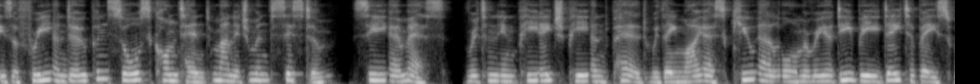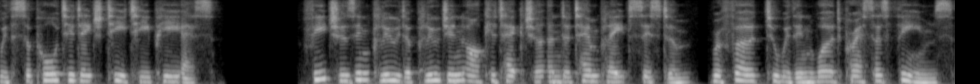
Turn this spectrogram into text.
is a free and open source content management system, CMS, written in PHP and paired with a MySQL or MariaDB database with supported HTTPS. Features include a plugin architecture and a template system, referred to within WordPress as themes.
